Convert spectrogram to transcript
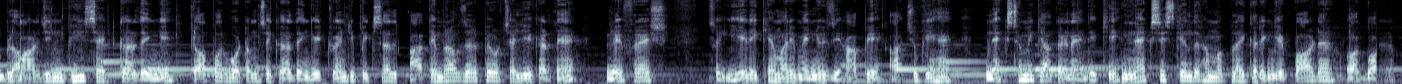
ब्लॉक मार्जिन भी सेट कर देंगे. टॉप और बॉटम से कर देंगे. 20 पिक्सल आते हैं ब्राउज़र पे और चलिए करते हैं. रिफ्रेश सो ये देखिए हमारे मेन्यूज यहाँ पे आ चुके हैं. नेक्स्ट हमें क्या करना है देखिए. नेक्स्ट इसके अंदर हम अप्लाई करेंगे बॉर्डर और बॉर्डर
